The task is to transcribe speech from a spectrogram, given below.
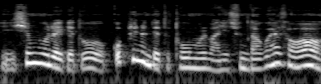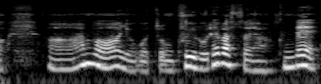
이 식물에게도 꽃 피는데도 도움을 많이 준다고 해서 어, 한번 요거 좀 구입을 해봤어요. 근데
